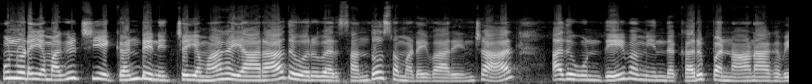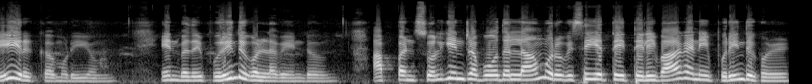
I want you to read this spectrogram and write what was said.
உன்னுடைய மகிழ்ச்சியை கண்டு நிச்சயமாக யாராவது ஒருவர் சந்தோஷம் அடைவார் என்றால் அது உன் தெய்வம் இந்த கருப்பன் நானாகவே இருக்க முடியும். என்பதை புரிந்து கொள்ள வேண்டும். அப்பன் சொல்கின்ற போதெல்லாம் ஒரு விஷயத்தை தெளிவாக நீ புரிந்து கொள்.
